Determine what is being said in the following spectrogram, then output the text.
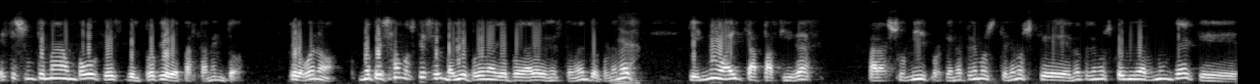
este es un tema un poco que es del propio departamento. Pero bueno, no pensamos que es el mayor problema que puede haber en este momento. El problema es que no hay capacidad para asumir, porque no tenemos, tenemos que, no tenemos que olvidar nunca que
